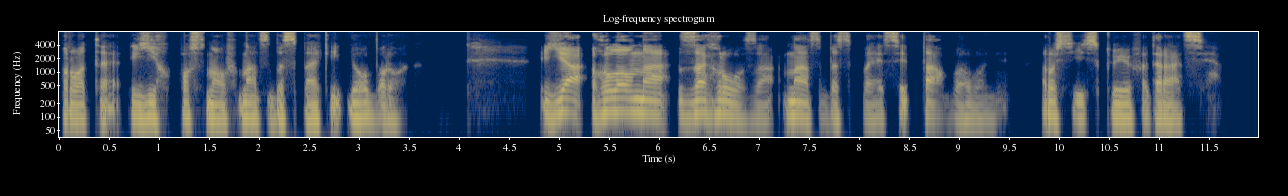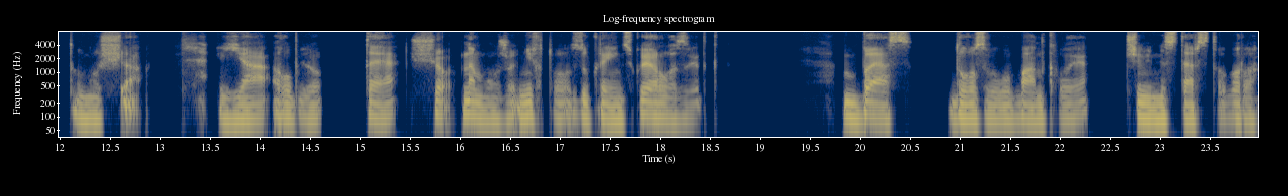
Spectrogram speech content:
проти їх основ нацбезпеки і оборони. Я головна загроза нацбезпеці та обороні Російської Федерації, тому що я роблю те, що не може ніхто з української розвідки без дозволу банкової чи Міністерства оборони.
